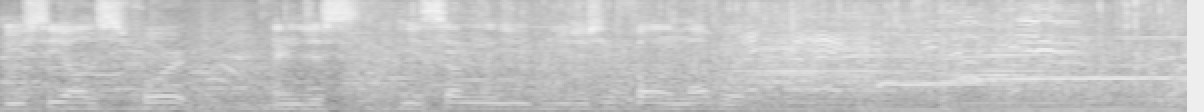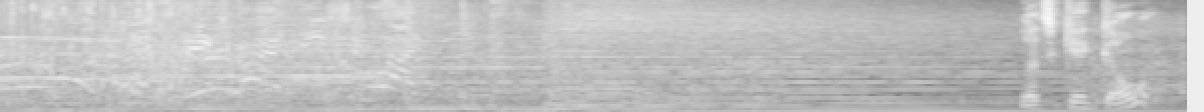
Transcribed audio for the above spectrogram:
You see all the support, and just it's something you, you just fall in love with. Let's get going.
